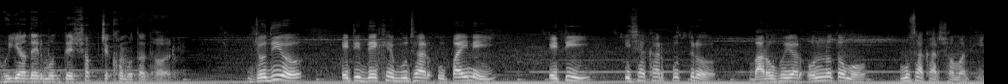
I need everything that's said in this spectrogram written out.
ভূঁইয়াদের মধ্যে সবচেয়ে ক্ষমতাধর। যদিও এটি দেখে বুঝার উপায় নেই, এটি ইশাখার পুত্র বারো ভূঁইয়ার অন্যতম মুসাখার সমাধি,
